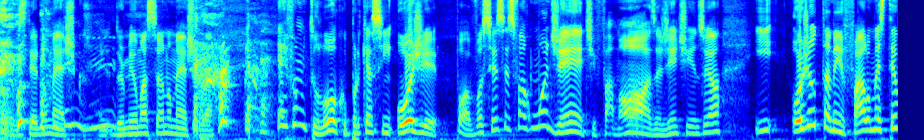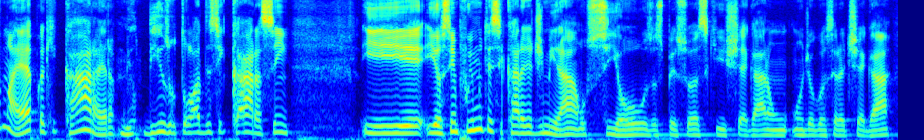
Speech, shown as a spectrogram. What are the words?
Ele esteve no México. Entendi. Ele dormiu uma semana no México lá. E aí foi muito louco, porque assim, hoje, pô, vocês, vocês falam com um monte de gente, famosa, gente, não sei lá. E hoje eu também falo, mas teve uma época que, cara, era, meu Deus, eu tô lá desse cara, assim. E, e eu sempre fui muito esse cara de admirar os CEOs, as pessoas que chegaram onde eu gostaria de chegar.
